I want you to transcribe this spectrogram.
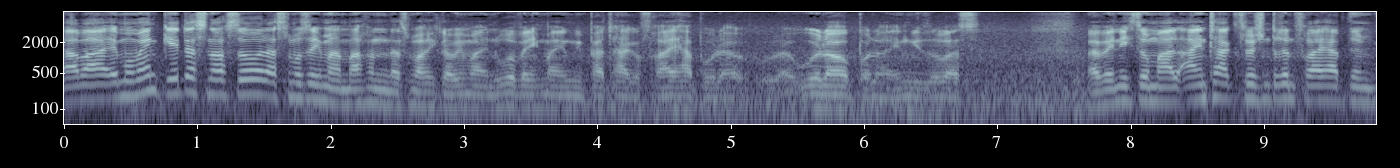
Aber im Moment geht das noch so, das muss ich mal machen. Das mache ich, glaube ich, mal in Ruhe, wenn ich mal irgendwie ein paar Tage frei habe oder, oder, Urlaub oder irgendwie sowas. Weil wenn ich so mal einen Tag zwischendrin frei habe, dann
